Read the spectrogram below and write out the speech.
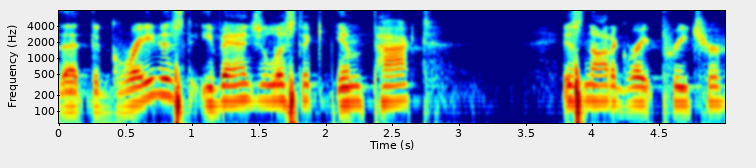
that the greatest evangelistic impact is not a great preacher.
